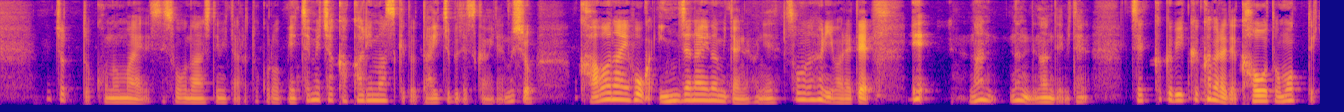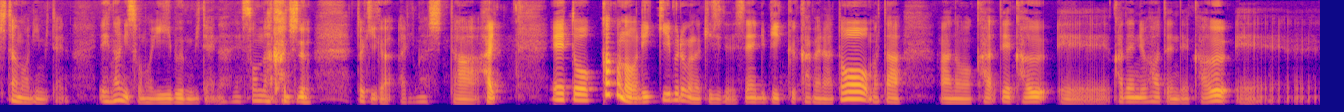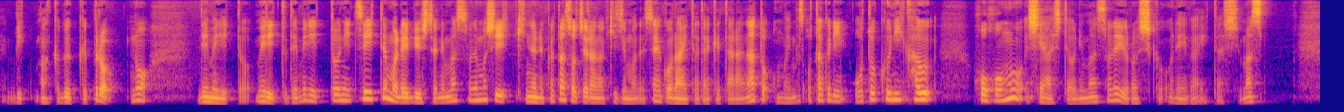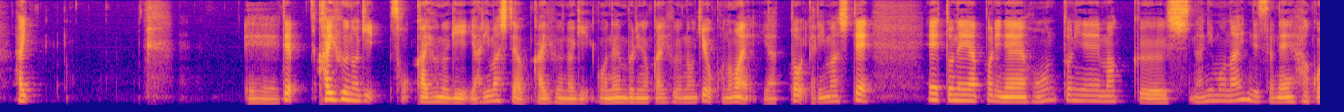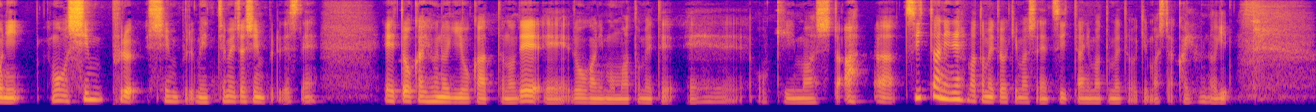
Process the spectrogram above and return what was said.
ちょっとこの前ですね、相談してみたらところ、めちゃめちゃかかりますけど大丈夫ですかみたいな。むしろ買わない方がいいんじゃないのみたいなふうに、そんなふうに言われて、え、なんなんでなんでみたいな。せっかくビッグカメラで買おうと思ってきたのにみたいな、え、何その言い分みたいなね、そんな感じの時がありました。はい。えっ、ー、と、過去のリッキーブログの記事でですね、ビッグカメラと、また、あの、で買う、えー、家電量販店で買う、えー、MacBook Pro のデメリット、メリット、デメリットについてもレビューしておりますので、もし気になる方はそちらの記事もですね、ご覧いただけたらなと思います。お得に、お得に買う方法もシェアしておりますので、よろしくお願いいたします。はい。えー、で、開封の儀。そう、開封の儀やりましたよ。開封の儀。5年ぶりの開封の儀をこの前やっとやりまして、えっとね、やっぱりね、本当にね、Mac 何もないんですよね、箱に。もうシンプル、シンプル、めちゃめちゃシンプルですね。えっと、開封の儀良かったので、えー、動画にもまとめて、えー、おきました。ああ、ツイッターにね、まとめておきましたね。ツイッターにまとめておきました。開封の儀。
